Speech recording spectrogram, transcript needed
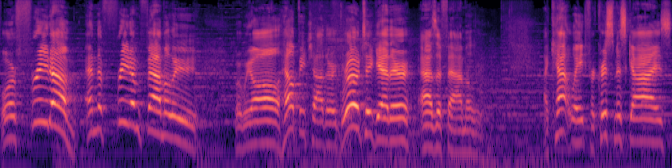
for Freedom and the Freedom Family, where we all help each other grow together as a family. I can't wait for Christmas, guys.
